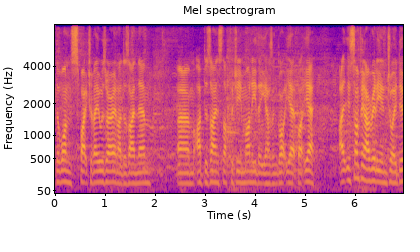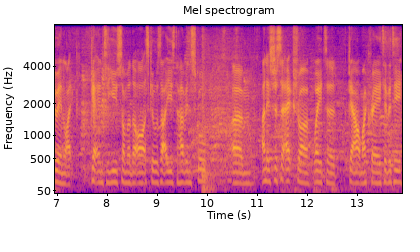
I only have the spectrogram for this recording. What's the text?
the one Spike Trivet was wearing, I designed them. Um, I've designed stuff for G Money that he hasn't got yet, but yeah, I, it's something I really enjoy doing, like getting to use some of the art skills that I used to have in school. Um, and it's just an extra way to get out my creativity.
